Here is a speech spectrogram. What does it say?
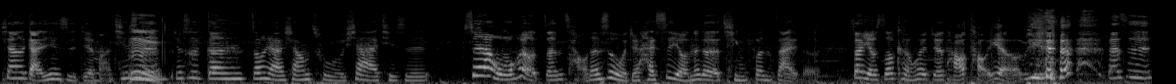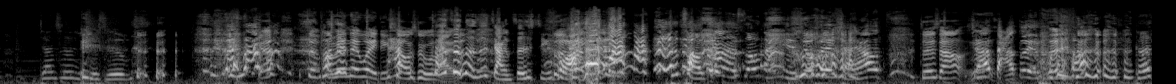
现在是感性时间嘛，其实就是跟钟雅相处下来，其实虽然我们会有争吵，但是我觉得还是有那个情分在的。虽然有时候可能会觉得他好讨厌哦，但是但是其实，这旁边那位已经笑出来，他真的是讲真心话。就 吵架的时候难免就会想要，就是想要想要打对方。可是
